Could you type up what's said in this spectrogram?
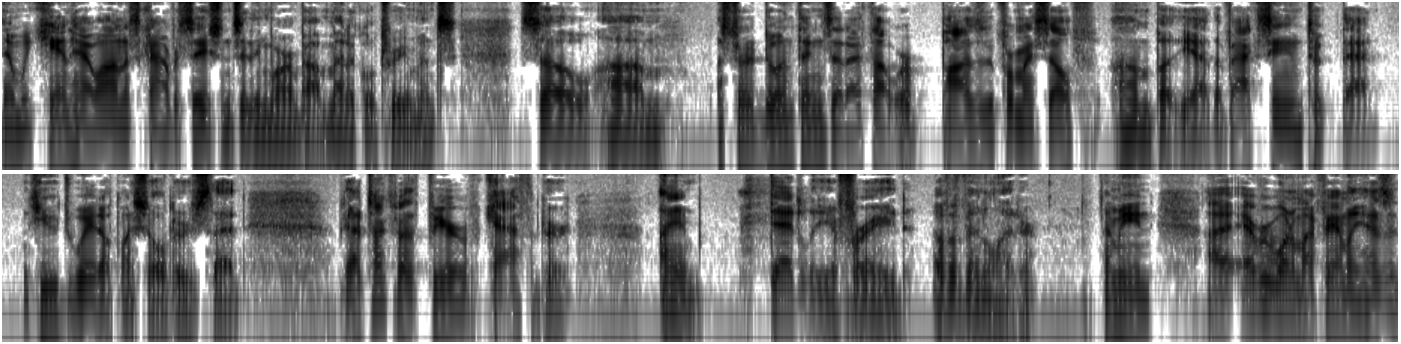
and we can't have honest conversations anymore about medical treatments. So um, I started doing things that I thought were positive for myself. Um, but yeah, the vaccine took that huge weight off my shoulders. That I talked about the fear of catheter. I am deadly afraid of a ventilator. I mean, uh, everyone in my family has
